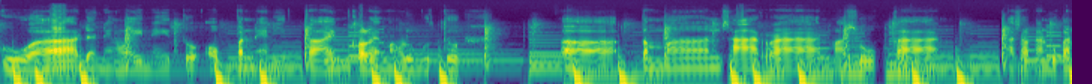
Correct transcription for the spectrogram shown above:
gua dan yang lainnya itu open anytime kalau emang lu butuh eh, teman, saran, masukan. Asalkan bukan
